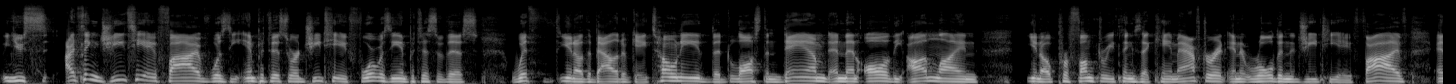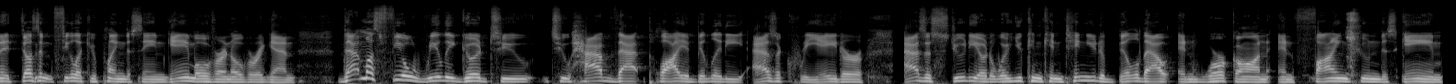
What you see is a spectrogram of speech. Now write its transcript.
you I think GTA 5 was the impetus or GTA 4 was the impetus of this with you know the Ballad of Gay Tony, the Lost and Damned and then all of the online you know perfunctory things that came after it and it rolled into GTA 5 and it doesn't feel like you're playing the same game over and over again. That must feel really good to to have that pliability as a creator as a studio to where you can continue to build out and work on and fine tune this game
